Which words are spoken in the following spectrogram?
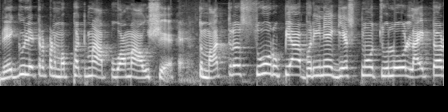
રેગ્યુલેટર પણ મફતમાં આપવામાં આવશે. તો માત્ર સો રૂપિયા ભરીને ગેસનો ચૂલો, લાઇટર,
